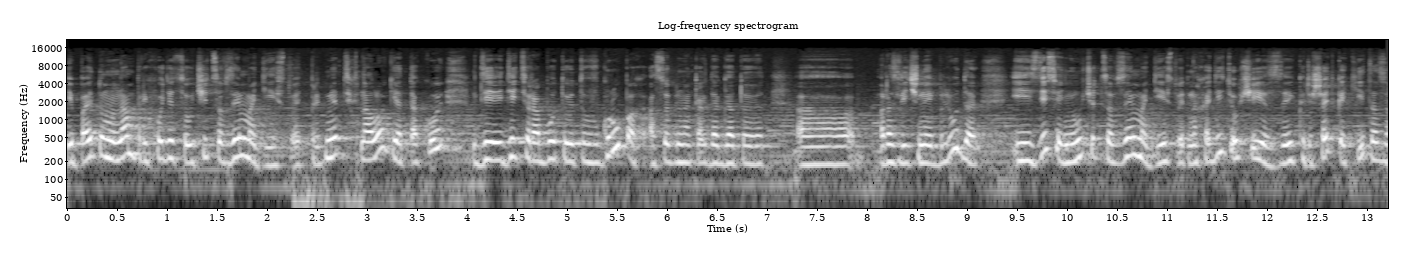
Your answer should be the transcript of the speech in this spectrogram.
и поэтому нам приходится учиться взаимодействовать. Предмет технология такой, где дети работают в группах, особенно когда готовят э, различные блюда, и здесь они учатся взаимодействовать, находить общий язык, решать какие-то задачи.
